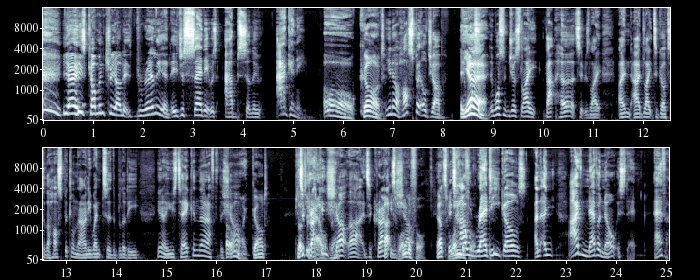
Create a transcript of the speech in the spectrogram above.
yeah, his commentary on it's brilliant. He just said it was absolute agony. Oh god. you know, hospital job. It Yeah. wasn't, it wasn't just like that hurts. It was like I, I'd like to go to the hospital now, and he went to the bloody. You know, he was taken there after the oh, shot. Oh my god. it's a cracking hell, shot. That it's a cracking That's shot. wonderful. That's wonderful. It's wonderful. how red he goes, and and I've never noticed it ever.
